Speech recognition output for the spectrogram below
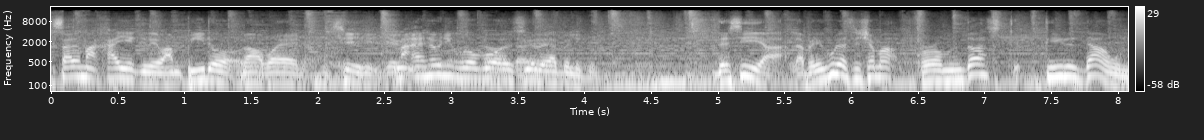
Salma Hayek de vampiro. No, bueno, sí. Es lo único que puedo No, decir de la película. Decía, la película se llama From Dusk Till Dawn,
